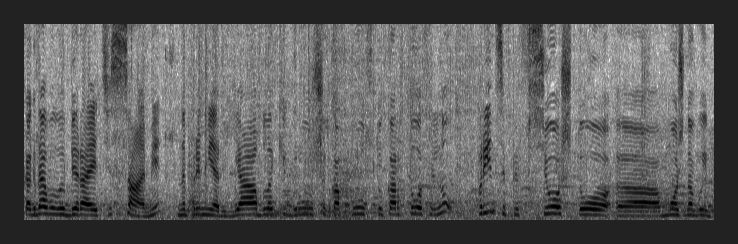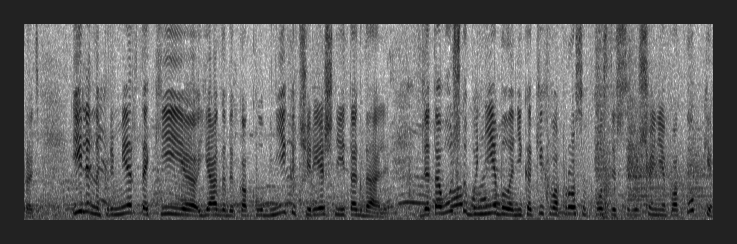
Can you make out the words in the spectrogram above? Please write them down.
когда вы выбираете сами, например, яблоки, груши, капусту, картофель, ну, в принципе, все, что э, можно выбрать. Или, например, такие ягоды, как клубника, черешня и так далее. Для того, чтобы не было никаких вопросов после совершения покупки,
